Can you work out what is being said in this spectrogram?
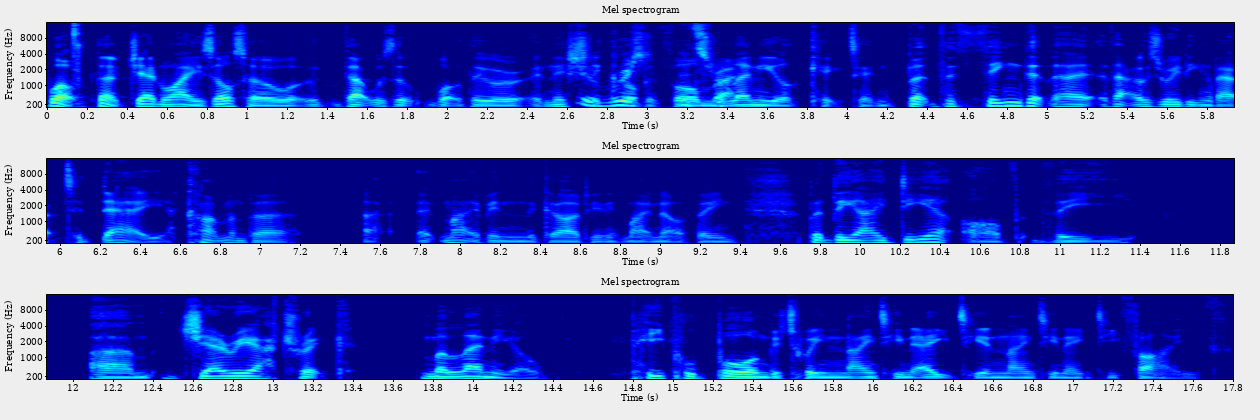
Well, no, Gen Y is also that was what they were initially called before that's right. millennial kicked in. But the thing that that that I was reading about today, I can't remember. Uh, it might have been in the Guardian, it might not have been. But the idea of the um, geriatric millennial, people born between 1980 and 1985,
